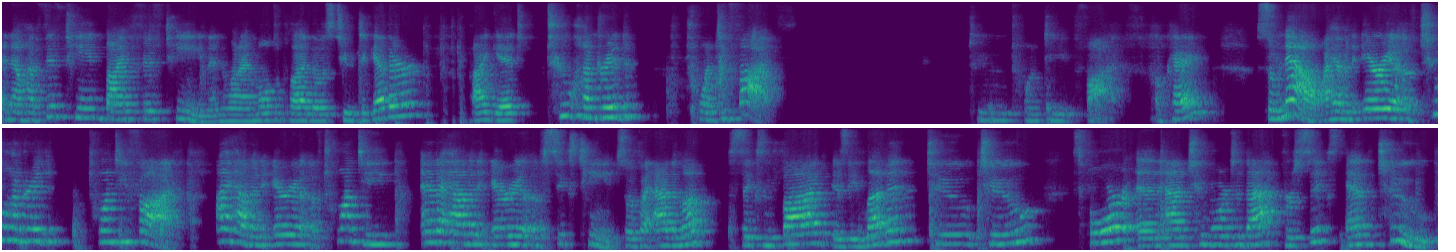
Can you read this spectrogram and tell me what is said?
I now have fifteen by fifteen, and when I multiply those two together, I get two hundred twenty-five. Two twenty-five, okay? So now I have an area of two hundred twenty-five. I have an area of twenty and I have an area of sixteen. So if I add them up, six and five is 11, two, two, four, and add two more to that for six and two.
